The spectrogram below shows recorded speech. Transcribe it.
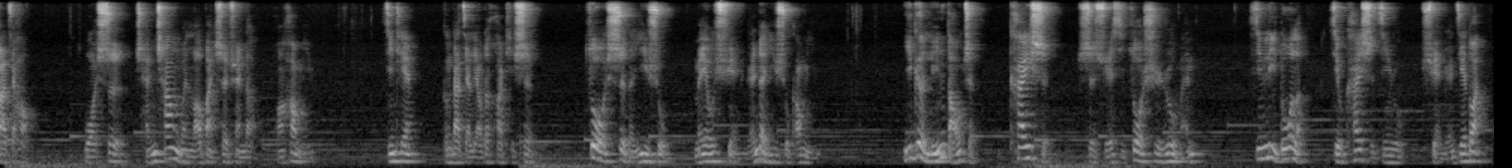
大家好，我是陈昌文老板社群的黄浩明。今天跟大家聊的话题是做事的艺术没有选人的艺术高明。一个领导者开始是学习做事入门，经历多了就开始进入选人阶段。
